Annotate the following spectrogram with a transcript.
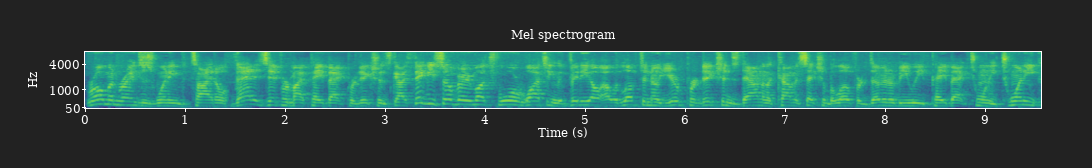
Roman Reigns is winning the title. That is it for my payback predictions, guys. Thank you so very much for watching the video. I would love to know your predictions down in the comment section below for WWE Payback 2020.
